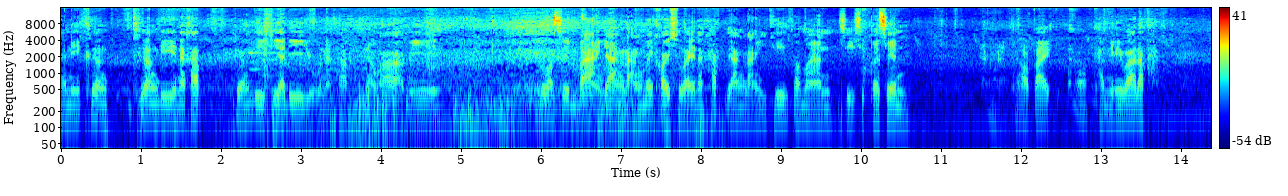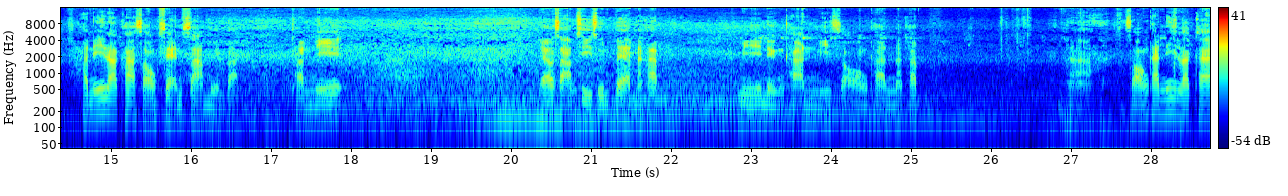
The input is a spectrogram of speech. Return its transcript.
อันนี้ เครื่องดีนะครับ เครื่องดีเกียร์ดีอยู่นะครับ แต่ว่ามีรั่วซึมบ้างยางหลังไม่ค่อยสวยนะครับ ยางหลังอยู่ที่ประมาณ 40%ต่อไปเอคันนี้ว่าราคาคันนี้ราคา 230,000 บาท คันนี้ L 3 4 0 8 นะครับ มี 1 คัน มี 2 คันนะครับอ่าสองคันนี้ราคา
